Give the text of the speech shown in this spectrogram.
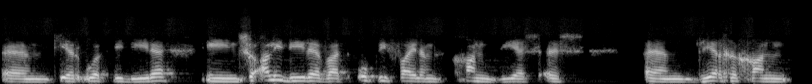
ehm um, keer ook die diere en so al die diere wat op die veiling gaan wees is ehm um, deurgegaan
